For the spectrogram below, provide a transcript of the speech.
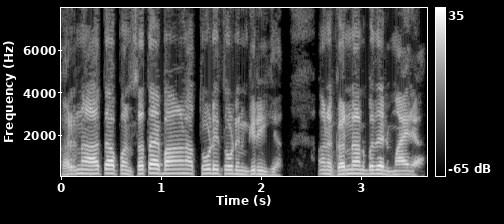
ઘરના હતા પણ સતાય બારણા તોડી તોડીને ગીરી ગયા અને ઘરના બધાને માર્યા.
